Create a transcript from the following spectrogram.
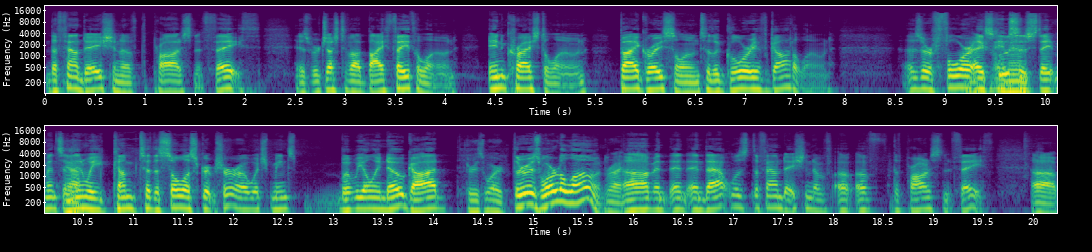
the foundation of the Protestant faith is we're justified by faith alone, in Christ alone, by grace alone, to the glory of God alone. Those are four exclusive Amen. statements. And yeah. then we come to the sola scriptura, which means but we only know God through His Word, through His Word alone. Right. Um, and, and, and that was the foundation of, of, of the Protestant faith. Uh,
